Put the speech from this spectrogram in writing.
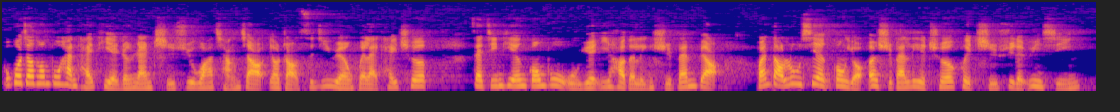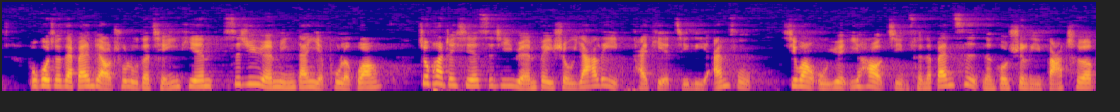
不过交通部和台铁仍然持续挖墙脚，要找司机员回来开车。在今天公布五月一号的临时班表，环岛路线共有二十班列车会持续的运行。不过就在班表出炉的前一天，司机员名单也曝了光，就怕这些司机员备受压力，台铁极力安抚。希望五月一号仅存的班次能够顺利发车。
